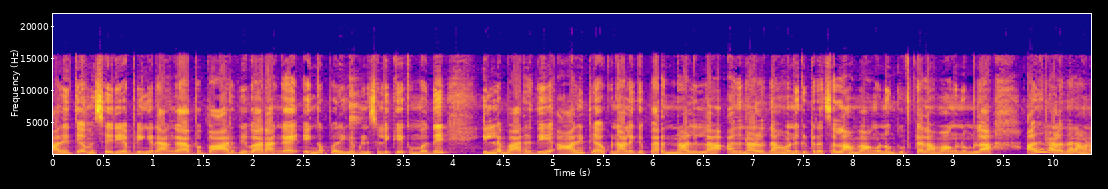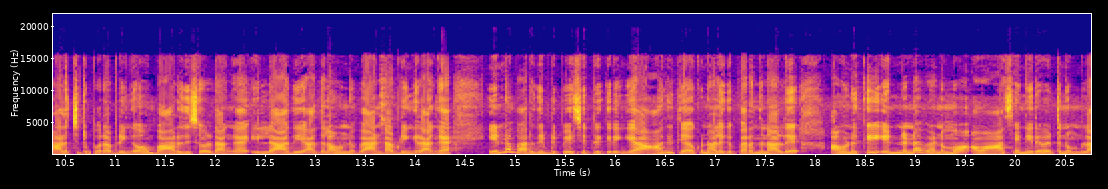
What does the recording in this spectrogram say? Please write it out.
ஆதித்யாவும் சரி அப்படிங்கிறாங்க. அப்போ பாரதி வராங்க. எங்கே போகிறீங்க அப்படின்னு சொல்லி கேட்கும்போது இல்லை பாரதி ஆதித்யாவுக்கு நாளைக்கு பிறந்த நாள் இல்லை. அதனால தான் அவனுக்கு ட்ரெஸ் எல்லாம் வாங்கணும் கிஃப்டெல்லாம் வாங்கணும்ல. அதனால தான் நான் அவனை அழைச்சிட்டு போகிறேன் அப்படிங்கவும் பாரதி சொல்கிறாங்க இல்லை அது அதெல்லாம் ஒன்றும் வேண்டாம் அப்படிங்கிறாங்க. என்ன பாரதி இப்படி பேசிகிட்டு இருக்கிறீங்க? ஆதித்யாவுக்கு நாளைக்கு பிறந்த நாள். அவனுக்கு என்னென்ன வேணுமோ அவன் ஆசையை நிறைவேற்றணும்ல.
